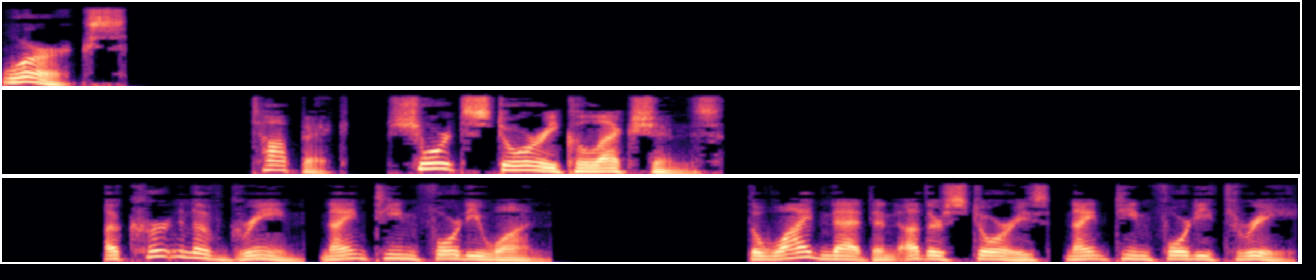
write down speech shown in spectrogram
Works Short story collections A Curtain of Green, 1941 The Wide Net and Other Stories, 1943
